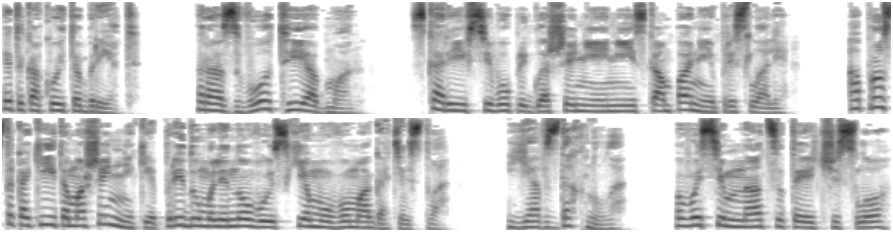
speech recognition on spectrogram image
это какой-то бред. Развод и обман. Скорее всего, приглашение не из компании прислали, а просто какие-то мошенники придумали новую схему вымогательства. Я вздохнула. Восемнадцатое число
